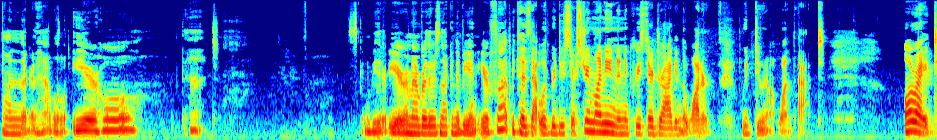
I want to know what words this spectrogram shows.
And they're going to have a little ear hole like that going to be their ear. Remember, there's not going to be an ear flap because that would reduce their streamlining and increase their drag in the water. We do not want that. All right,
